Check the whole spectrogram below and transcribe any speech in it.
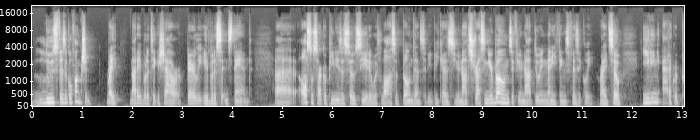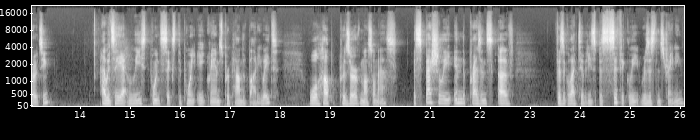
lose physical function. Right? Not able to take a shower, barely able to sit and stand. Uh, also, sarcopenia is associated with loss of bone density because you're not stressing your bones if you're not doing many things physically, right? So, eating adequate protein, I would say at least 0.6 to 0.8 grams per pound of body weight, will help preserve muscle mass, especially in the presence of physical activity, specifically resistance training,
